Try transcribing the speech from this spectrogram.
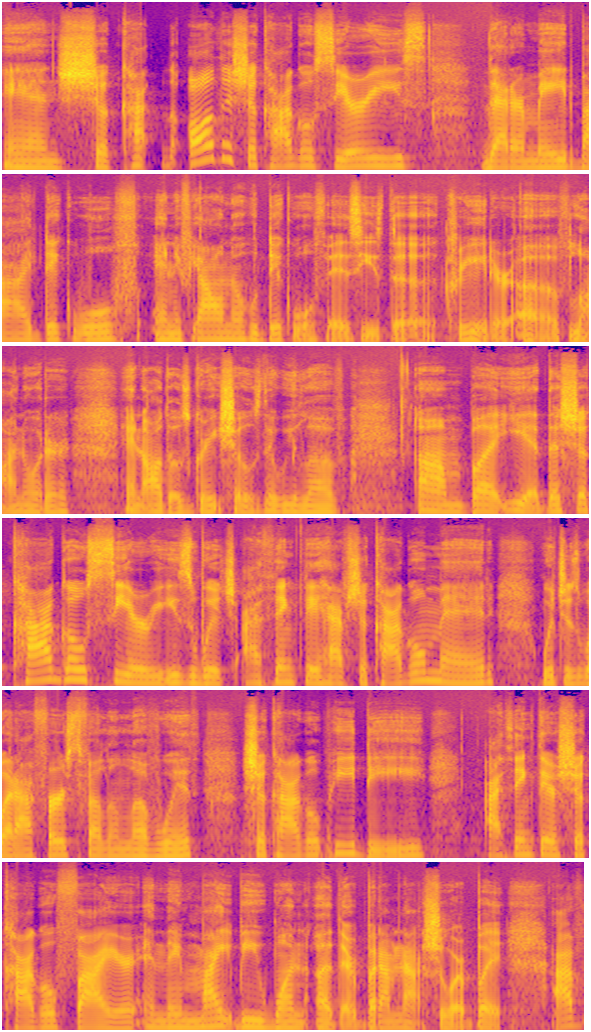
and Chicago all the Chicago series that are made by Dick Wolf and if y'all know who Dick Wolf is, he's the creator of Law and Order and all those great shows that we love. Um, but yeah, the Chicago series, which I think they have Chicago Med, which is what I first fell in love with, Chicago PD, I think there's Chicago Fire and they might be one other, but I'm not sure. But I've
